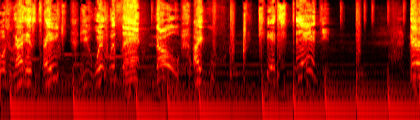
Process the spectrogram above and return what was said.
was that his take. You went with that? No, I, I can't stand it. They're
